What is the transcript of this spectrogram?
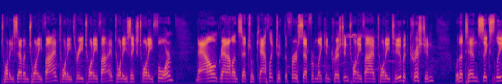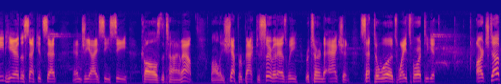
27 25, 23 25, 26 24. Now, Grand Island Central Catholic took the first set from Lincoln Christian, 25 22, but Christian with a 10 6 lead here in the second set, and GICC calls the timeout. Molly Shepard back to serve it as we return to action. Set to Woods, waits for it to get arched up,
